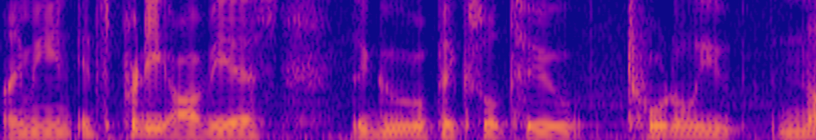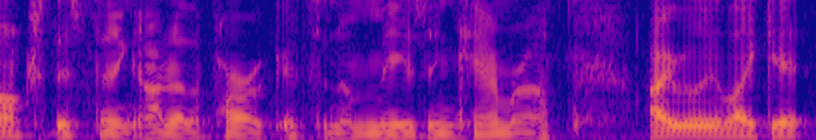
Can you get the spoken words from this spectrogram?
I mean, it's pretty obvious. The Google Pixel 2 totally knocked this thing out of the park. It's an amazing camera. I really like it,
